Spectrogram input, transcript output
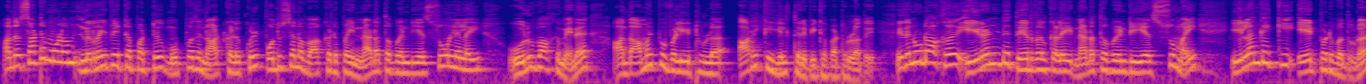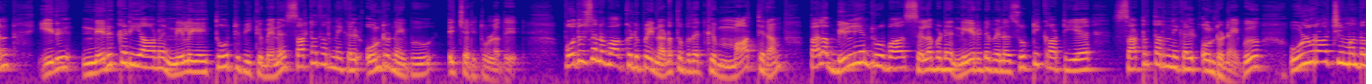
அந்த சட்டம் மூலம் நிறைவேற்றப்பட்டு முப்பது நாட்களுக்குள் பொதுசன வாக்கெடுப்பை நடத்த வேண்டிய சூழ்நிலை உருவாகும் என அந்த அமைப்பு வெளியிட்டுள்ள அறிக்கையில் தெரிவிக்கப்பட்டுள்ளது. இதனூடாக இரண்டு தேர்தல்களை நடத்த வேண்டிய சுமை இலங்கைக்கு ஏற்படுவதுடன் இது நெருக்கடியான நிலையை தோற்றுவிக்கும் என சட்டத்தரணிகள் ஒன்றிணைவு எச்சரித்துள்ளது. பொதுசன வாக்கெடுப்பை நடத்துவதற்கு மாத்திரம் பல பில்லியன் ரூபாய் செலவிட நேரிடும் என சுட்டிக்காட்டிய சட்டத்தரணிகள் ஒன்றிணைவு உள்ளூராட்சி மன்ற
